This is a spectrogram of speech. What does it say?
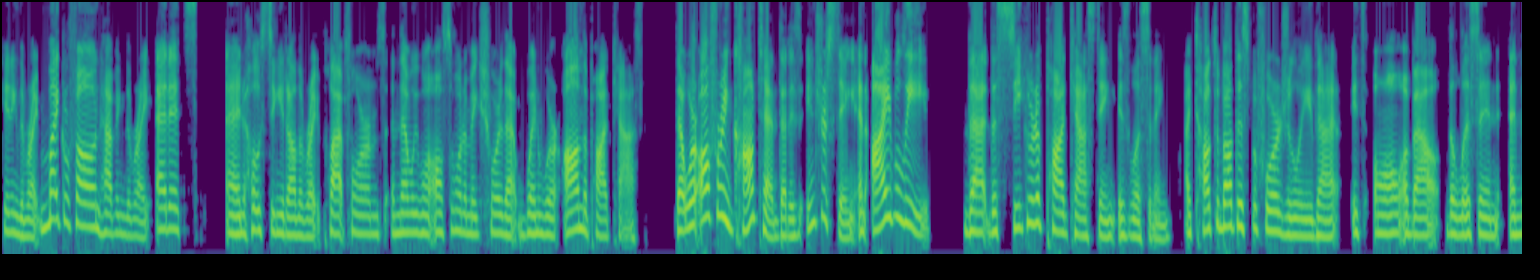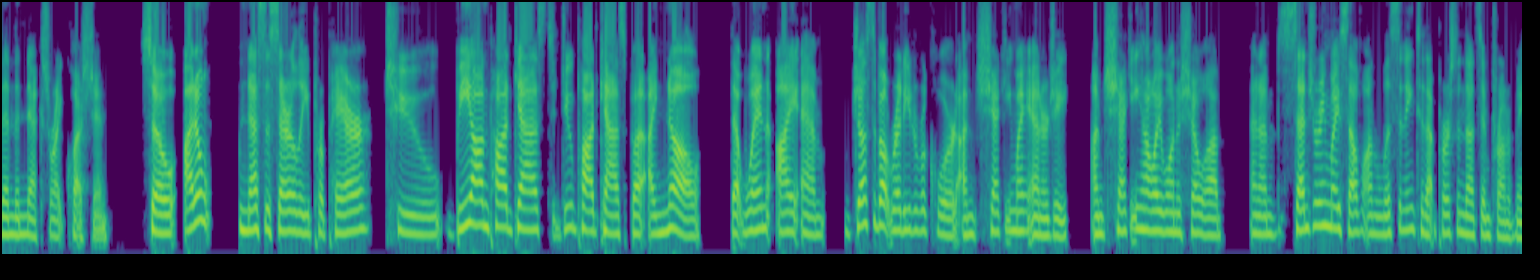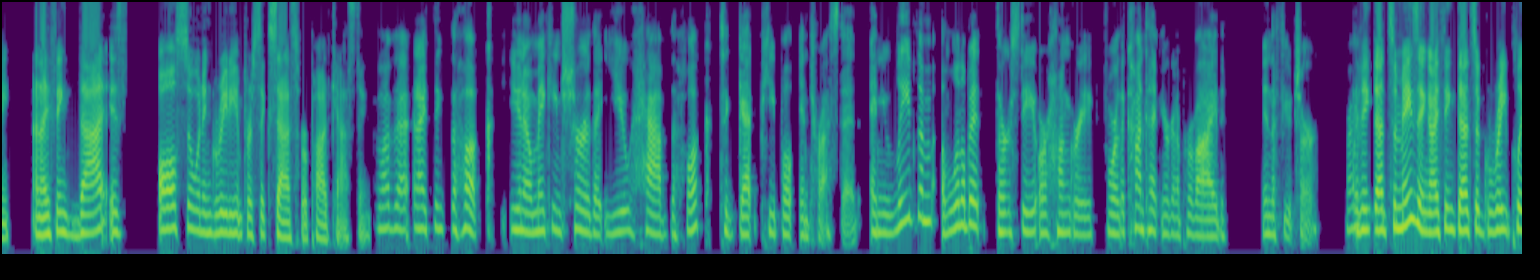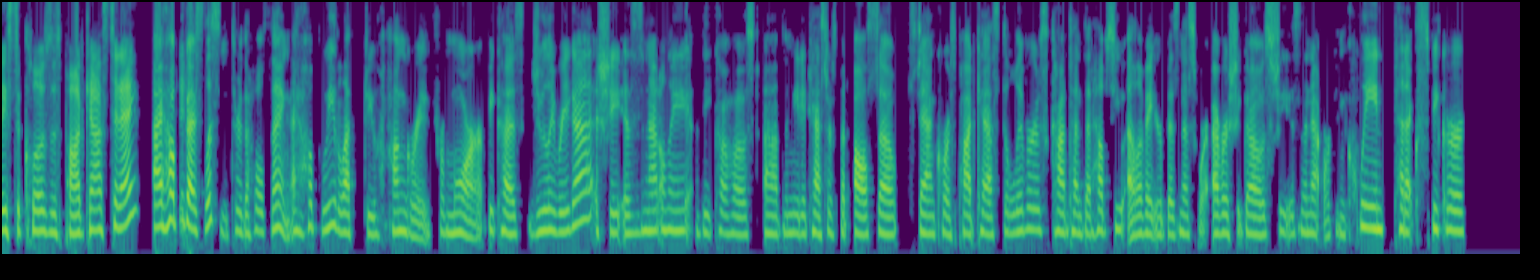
getting the right microphone, having the right edits, and hosting it on the right platforms. And then we will also want to make sure that when we're on the podcast, that we're offering content that is interesting. And I believe that the secret of podcasting is listening. I talked about this before, Julie, that it's all about the listen and then the next right question. So I don't necessarily prepare to be on podcasts, to do podcasts, but I know that when I am just about ready to record, I'm checking my energy, I'm checking how I want to show up, and I'm centering myself on listening to that person that's in front of me. And I think that is also an ingredient for success for podcasting. I love that. And I think the hook, you know, making sure that you have the hook to get people interested and you leave them a little bit thirsty or hungry for the content you're going to provide in the future. Right? I think that's amazing. I think that's a great place to close this podcast today. I hope you guys listened through the whole thing. I hope we left you hungry for more because Julie Riga, she is not only the co host of the Media Casters, but also Stand Course podcast, delivers content that helps you elevate your business wherever she goes. She is the networking queen, TEDx speaker.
